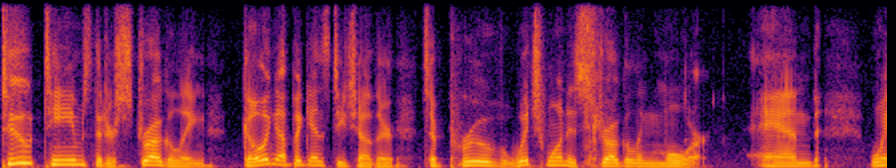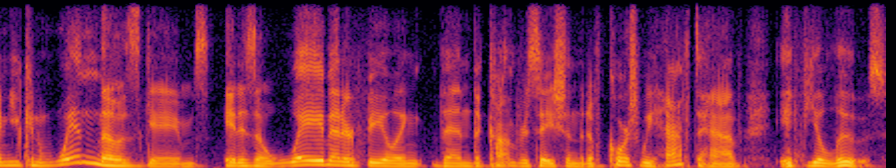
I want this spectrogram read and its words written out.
two teams that are struggling going up against each other to prove which one is struggling more. And when you can win those games, it is a way better feeling than the conversation that, of course, we have to have if you lose.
